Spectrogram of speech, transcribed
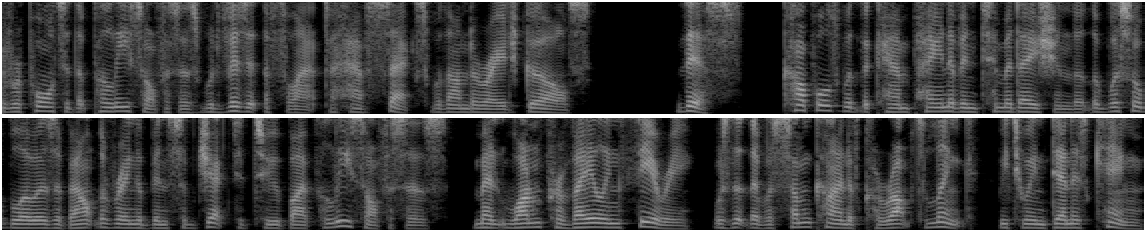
reported that police officers would visit the flat to have sex with underage girls. This, coupled with the campaign of intimidation that the whistleblowers about the ring had been subjected to by police officers, meant one prevailing theory was that there was some kind of corrupt link between Dennis King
